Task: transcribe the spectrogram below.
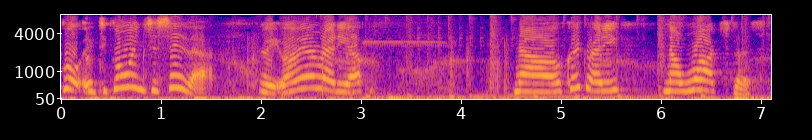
Bro, it's going to say that. Wait, let me ready up. Now, click ready. Now watch this.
